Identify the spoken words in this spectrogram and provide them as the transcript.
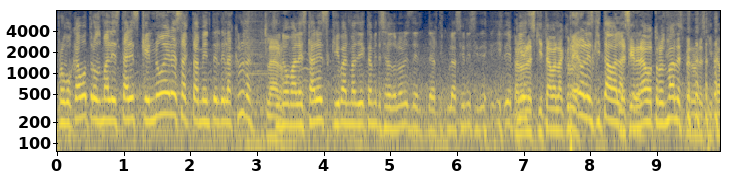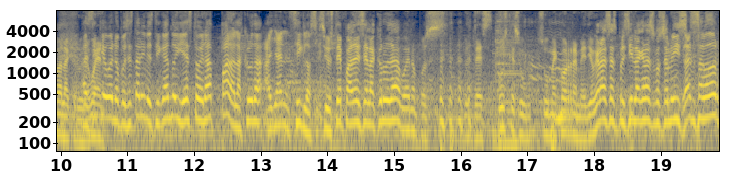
provocaba otros malestares que no era exactamente el de la cruda, Claro. sino malestares que iban más directamente hacia los dolores de, de articulaciones y de, y de Pero pies. les quitaba la cruda. Pero les quitaba la Les cruda. generaba otros males, pero les quitaba la cruda. Así Bueno. que bueno, pues están investigando y esto era para la cruda allá en el siglo VII. Si usted padece la cruda, bueno, pues, pues, des- busque su, su mejor remedio. Gracias, Priscila. Gracias, José Luis. Gracias, Salvador.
